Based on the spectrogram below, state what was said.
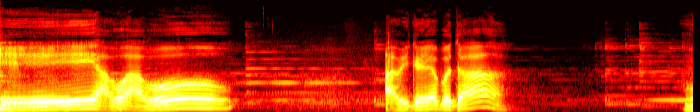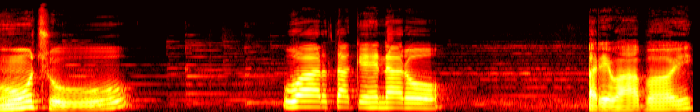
એ, આવો આવો. આવી ગયા બધા? હું છું વાર્તા કહેનારો. અરે વાહ ભાઈ.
